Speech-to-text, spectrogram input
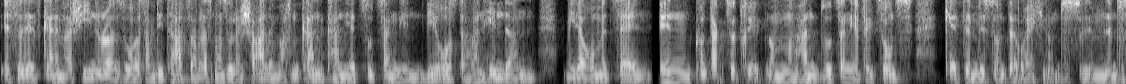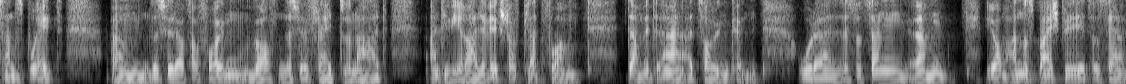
ist das jetzt keine Maschine oder sowas, aber die Tatsache, dass man so eine Schale machen kann, kann jetzt sozusagen den Virus daran hindern, wiederum mit Zellen in Kontakt zu treten. Kann sozusagen die Infektionskette ein bisschen unterbrechen. Und das ist ein interessantes Projekt, ähm, das wir da verfolgen. Wir hoffen, dass wir vielleicht so eine Art antivirale Wirkstoffplattform damit äh, erzeugen können. Oder das ist sozusagen ähm, wiederum ein anderes Beispiel, jetzt aus der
